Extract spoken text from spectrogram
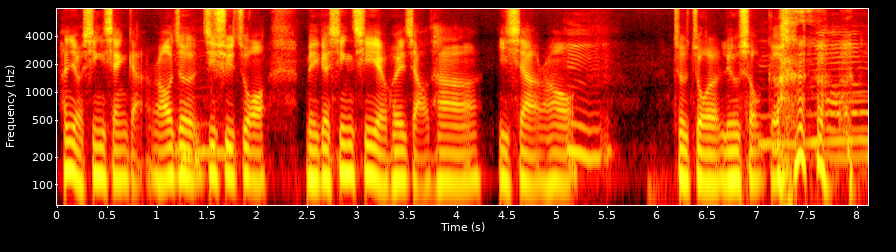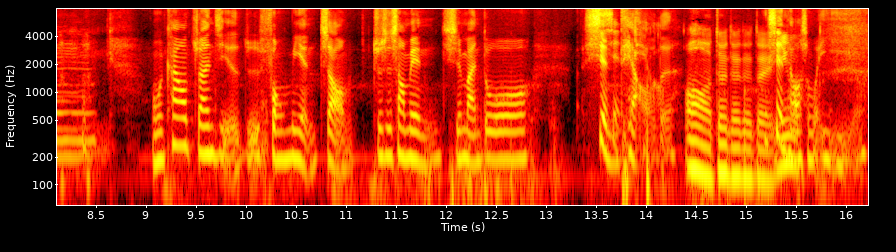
很有新鲜感，然后就继续做，每个星期也会找他一下，然后嗯，就做了六首歌。我们看到专辑的就是封面照，就是上面其实蛮多线条的，哦，对对对对，线条有什么意义啊？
